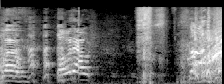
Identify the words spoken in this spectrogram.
Whoa. Blow it out.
